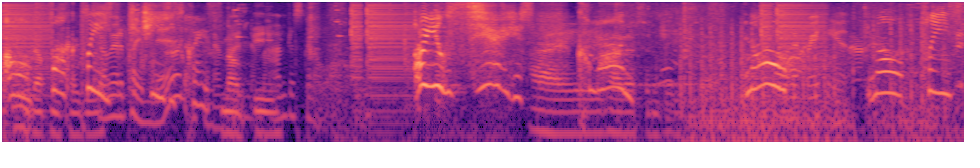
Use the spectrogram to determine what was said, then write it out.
Oh, fuck, please. Jesus mid? Christ. No, B. I'm just gonna walk B. Are you serious? I Come on. SMG, so. No. No, please.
